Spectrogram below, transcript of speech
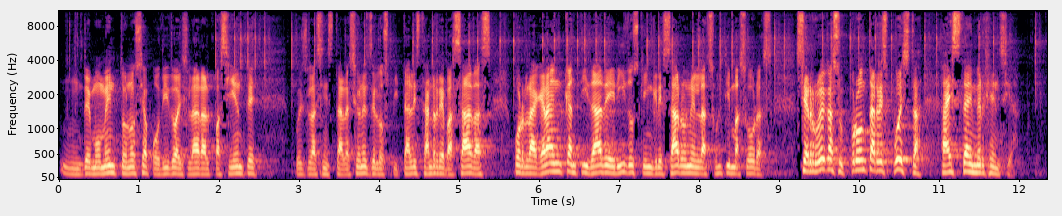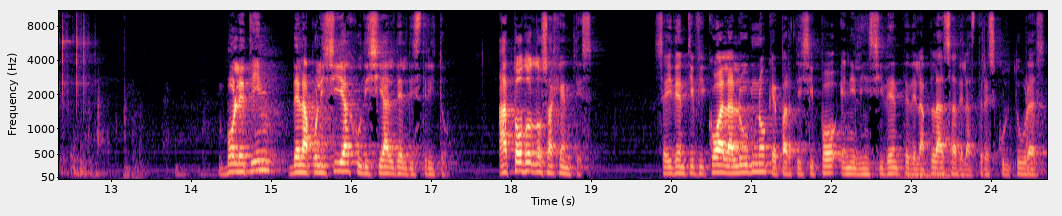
De momento no se ha podido aislar al paciente, pues las instalaciones del hospital están rebasadas por la gran cantidad de heridos que ingresaron en las últimas horas. Se ruega su pronta respuesta a esta emergencia. Boletín de la Policía Judicial del Distrito. A todos los agentes. Se identificó al alumno que participó en el incidente de la Plaza de las Tres Culturas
